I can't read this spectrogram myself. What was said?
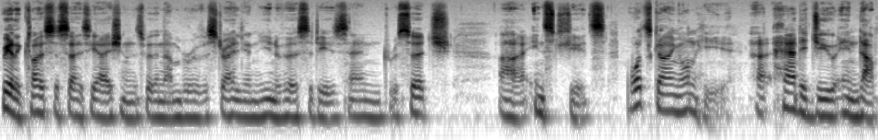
really close associations with a number of Australian universities and research uh, institutes. What's going on here? Uh, how did you end up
